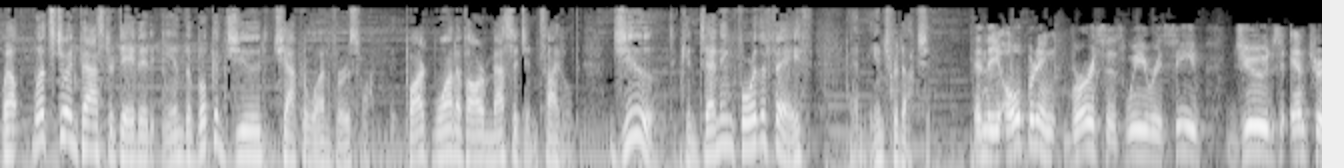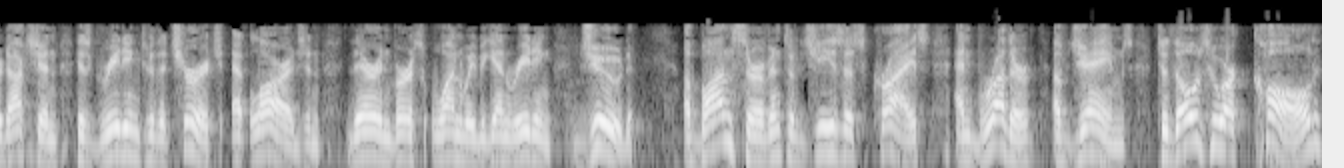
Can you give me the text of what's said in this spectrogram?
Well, let's join Pastor David in the book of Jude, chapter 1, verse 1, with part 1 of our message entitled, Jude, Contending for the Faith, an Introduction. In the opening verses, we receive Jude's introduction, his greeting to the church at large. And there in verse 1, we begin reading, Jude, a bondservant of Jesus Christ and brother of James, to those who are called,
